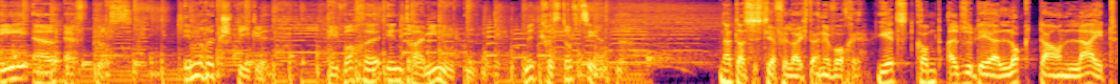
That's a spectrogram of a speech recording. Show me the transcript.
ERF Plus. Im Rückspiegel. Die Woche in drei Minuten. Mit Christoph Zehentner. Na, das ist ja vielleicht eine Woche. Jetzt kommt also der Lockdown Light.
